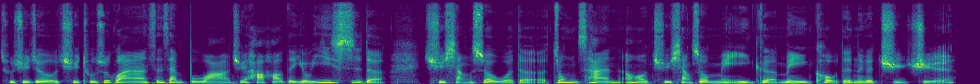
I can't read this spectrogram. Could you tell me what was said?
出去就去图书馆啊，散散步啊，去好好的有意识的去享受我的中餐，然后去享受每一个每一口的那个咀嚼。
